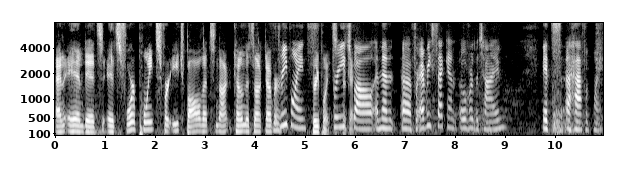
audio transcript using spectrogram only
and and it's it's four points for each ball that's knocked cone that's knocked over. Three points. Three points, for each okay. ball, and then uh, for every second over the time, it's a half a point.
